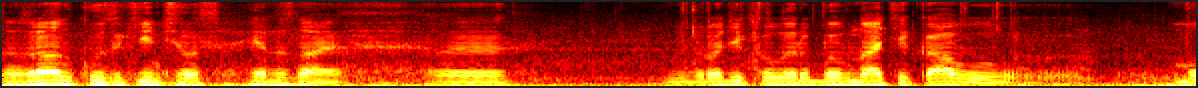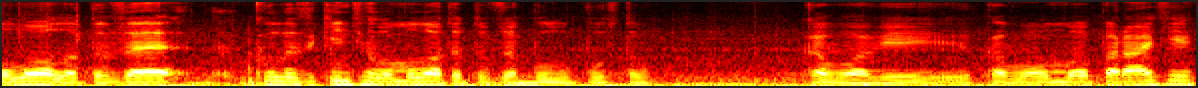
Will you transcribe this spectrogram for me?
Зранку закінчилося, я не знаю. Е, вроді коли робив наті каву, мололо, то вже коли закінчило молоти, то вже було пусто в кавовій, кавовому апараті.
